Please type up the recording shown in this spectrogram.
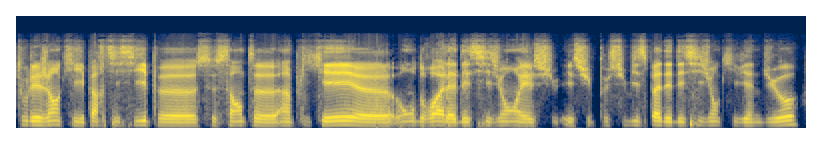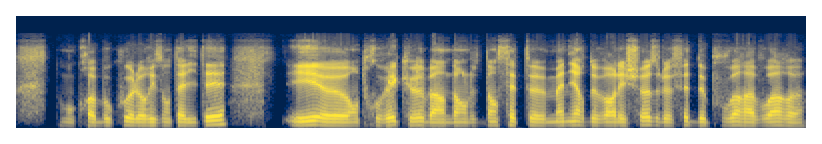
tous les gens qui y participent euh, se sentent impliqués, ont droit à la décision et, et subissent pas des décisions qui viennent du haut. Donc, on croit beaucoup à l'horizontalité. Et on trouvait que ben, dans, dans, cette manière de voir les choses, le fait de pouvoir avoir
